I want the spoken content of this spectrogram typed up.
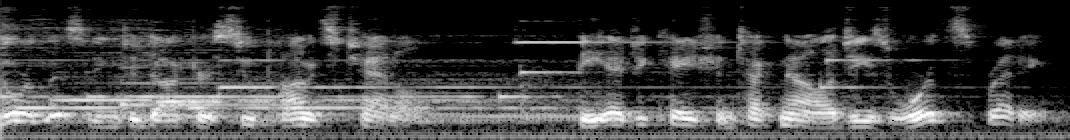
You're listening to Dr. Supank's channel. The education technologies worth spreading.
